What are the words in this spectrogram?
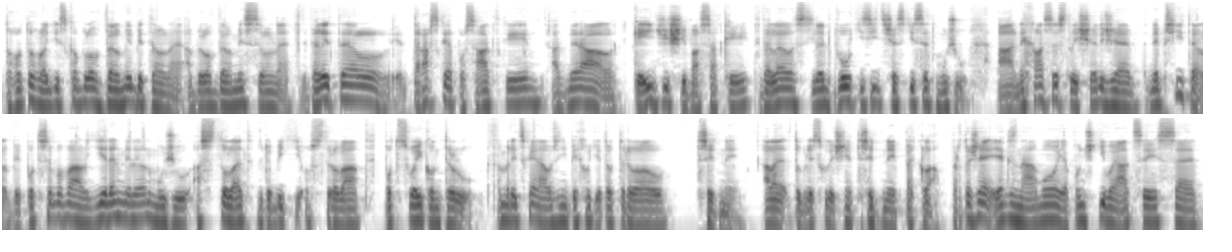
tohoto hlediska bylo velmi bytelné a bylo velmi silné. Velitel taravské posádky admirál Keiji Shibasaki velel síle 2600 mužů a nechal se slyšet, že nepřítel by potřeboval 1 milion mužů a 100 let k dobytí ostrova pod svoji kontrolu. Americké námořní pěchotě to trvalo tři dny ale to byly skutečně tři dny pekla. Protože, jak známo, japonští vojáci se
